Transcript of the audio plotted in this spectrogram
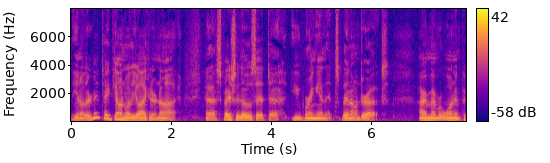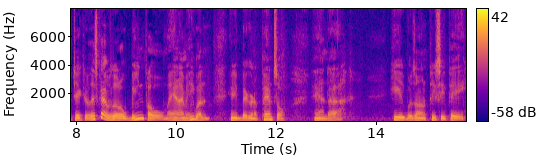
you know, they're going to take you on whether you like it or not, uh, especially those that uh, you bring in that's been on drugs. I remember one in particular. This guy was a little beanpole, man. I mean, he wasn't any bigger than a pencil, and uh, he was on PCP.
